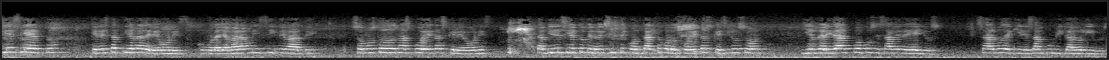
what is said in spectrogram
sí es cierto que en esta tierra de leones, como la llamara un insigne bate, somos todos más poetas que leones. También es cierto que no existe contacto con los poetas que sí lo son y en realidad poco se sabe de ellos, salvo de quienes han publicado libros.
